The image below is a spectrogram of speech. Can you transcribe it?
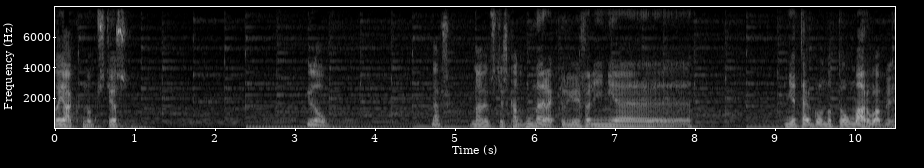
No jak? No przecież. You know. Na przykład mamy przecież Cat Boomera, który jeżeli nie. Nie tego, no to umarłaby.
